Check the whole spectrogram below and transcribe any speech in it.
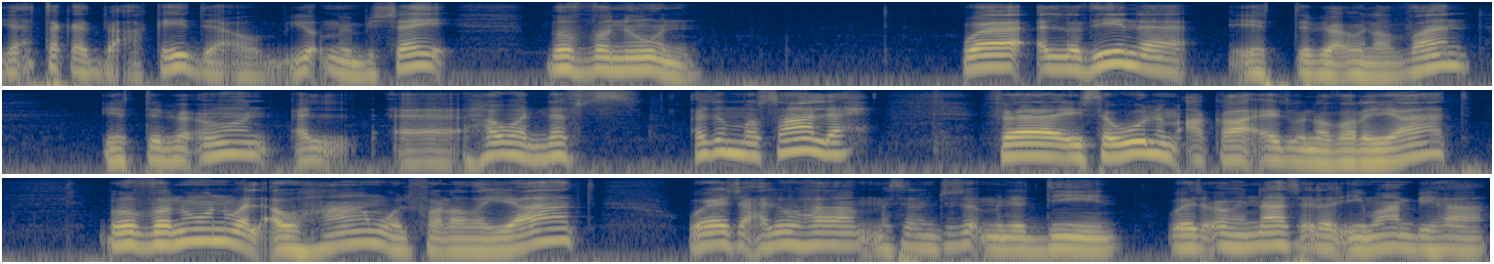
يعتقد بعقيدة أو يؤمن بشيء بالظنون. والذين يتبعون الظن يتبعون آه، هوى النفس عندهم مصالح فيسوون لهم عقائد ونظريات بالظنون والأوهام والفرضيات ويجعلوها مثلا جزء من الدين ويدعون الناس إلى الإيمان بها.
